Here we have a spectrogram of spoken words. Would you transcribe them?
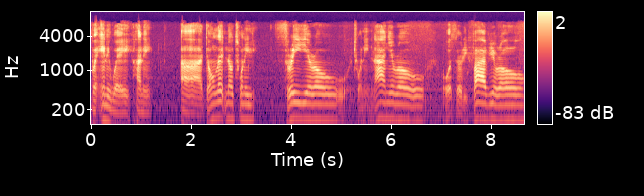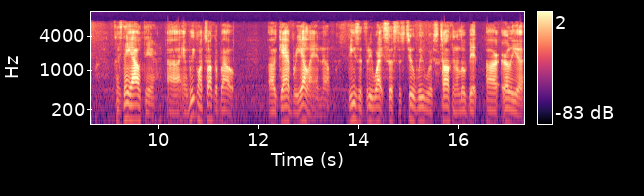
But anyway, honey, uh, don't let no 23 year old, or 29 year old, or 35 year old, because they out there. Uh, and we're going to talk about uh, Gabriella and them. These are three white sisters too. We was talking a little bit uh, earlier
